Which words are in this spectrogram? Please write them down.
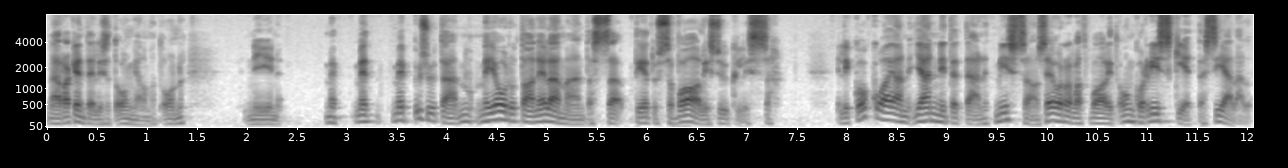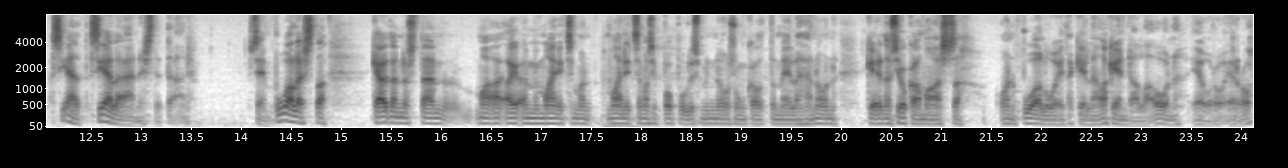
nämä rakenteelliset ongelmat on, niin me, me, me pysytään, me joudutaan elämään tässä tietyssä vaalisyklissä. Eli koko ajan jännitetään, että missä on seuraavat vaalit, onko riski, että siellä, siellä, siellä äänestetään sen puolesta käytännössä tämän aiemmin mainitseman, mainitsemasi populismin nousun kautta meillähän on käytännössä joka maassa on puolueita, kellen agendalla on euroero.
